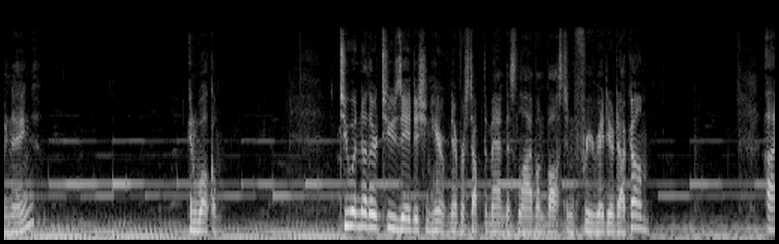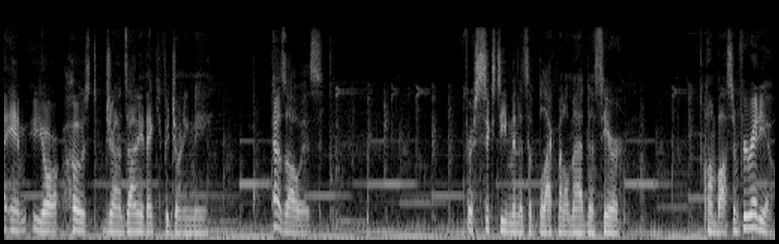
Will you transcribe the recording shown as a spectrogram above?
Evening, and welcome to another Tuesday edition here of Never Stop the Madness live on BostonFreeRadio.com. I am your host, John Zani. Thank you for joining me, as always, for 60 minutes of black metal madness here on Boston Free Radio.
